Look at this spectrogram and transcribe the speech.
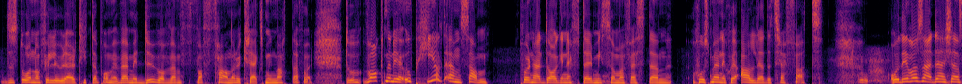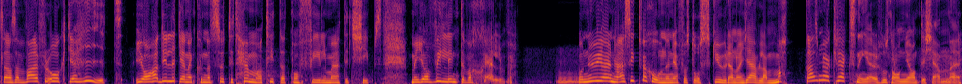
det står någon filur där och tittar på mig. Vem är du och vem, vad fan har du kräks min matta för? Då vaknade jag upp helt ensam på den här dagen efter midsommarfesten hos människor jag aldrig hade träffat. Uff. Och det var så här, den här känslan, så här, varför åkte jag hit? Jag hade ju lika gärna kunnat suttit hemma och tittat på en film och ätit chips. Men jag ville inte vara själv. Mm. Och nu är jag i den här situationen jag får stå och skura någon jävla matta som jag kräks ner hos någon jag inte känner.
